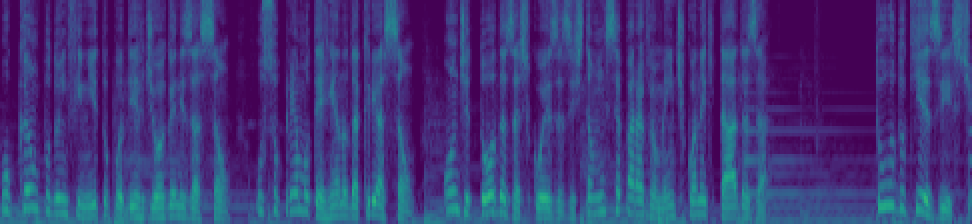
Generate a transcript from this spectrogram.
o campo do infinito poder de organização, o supremo terreno da criação, onde todas as coisas estão inseparavelmente conectadas a tudo que existe.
